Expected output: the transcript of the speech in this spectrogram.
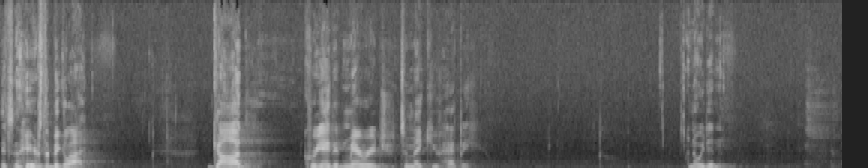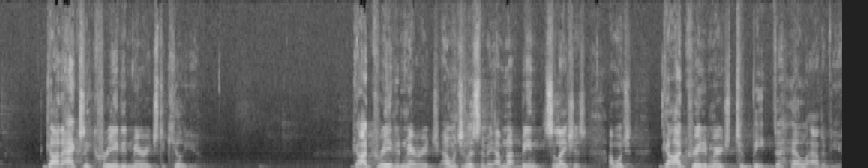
It's, here's the big lie God created marriage to make you happy. No, He didn't. God actually created marriage to kill you. God created marriage. I want you to listen to me. I'm not being salacious. I want you, God created marriage to beat the hell out of you.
